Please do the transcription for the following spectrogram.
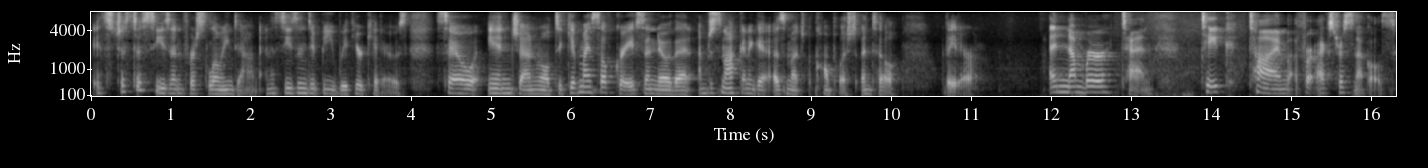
it's just a season for slowing down and a season to be with your kiddos. So, in general, to give myself grace and know that I'm just not going to get as much accomplished until later. And number 10, take time for extra snuggles.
